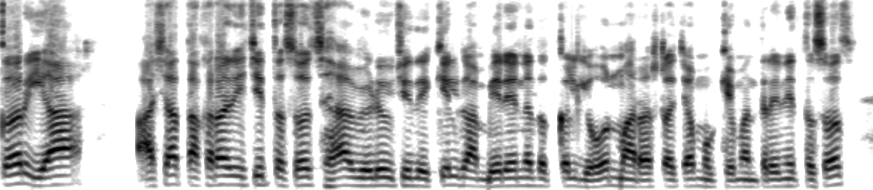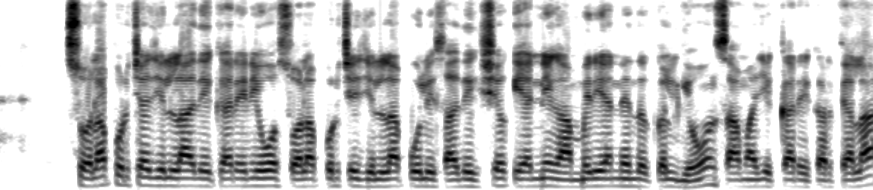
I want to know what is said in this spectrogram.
तर या अशा तक्रारीची तसंच ह्या व्हिडिओची देखील गांभीर्याने दखल घेऊन महाराष्ट्राच्या मुख्यमंत्र्यांनी तसंच सोलापूरच्या जिल्हाधिकाऱ्यांनी व सोलापूरचे जिल्हा पोलीस अधीक्षक यांनी गांभीर्याने दखल घेऊन सामाजिक कार्यकर्त्याला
